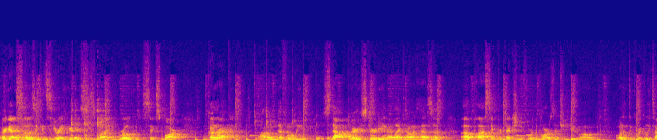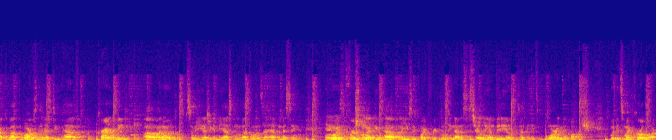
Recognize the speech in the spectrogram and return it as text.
Stable. Alright guys, so as you can see right here, this is my Rogue 6 bar gun rack. Um, definitely stout, very sturdy, and I like how it has a, a, plastic protection for the bars that you do own. I wanted to quickly talk about the bars that I do have currently. Um, I know some of you guys are going to be asking about the ones I have missing. Anyways, the first one I do have, I use it quite frequently, not necessarily on video because I think it's boring to watch but it's my curl bar.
